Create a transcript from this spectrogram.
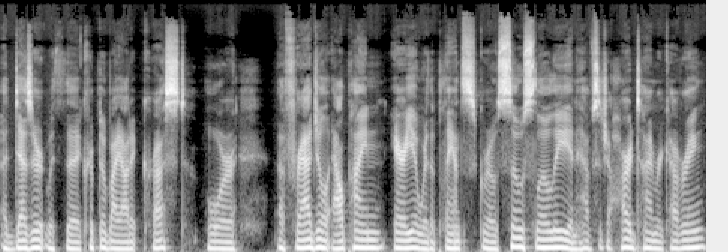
a desert with the cryptobiotic crust or a fragile alpine area where the plants grow so slowly and have such a hard time recovering.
